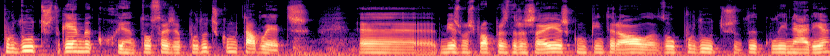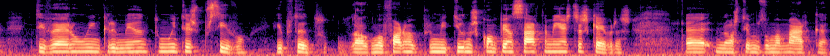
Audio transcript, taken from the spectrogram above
produtos de gama corrente, ou seja, produtos como tabletes, uh, mesmo as próprias drageias, como pintarolas, ou produtos de culinária, tiveram um incremento muito expressivo e, portanto, de alguma forma permitiu-nos compensar também estas quebras. Uh, nós temos uma marca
